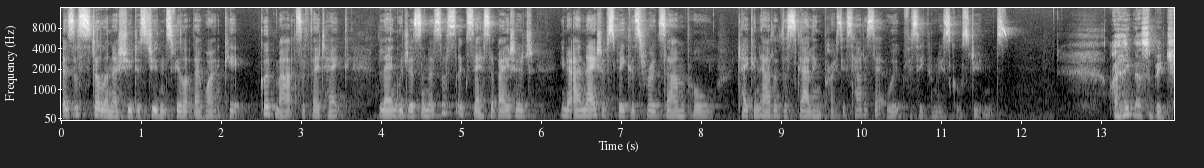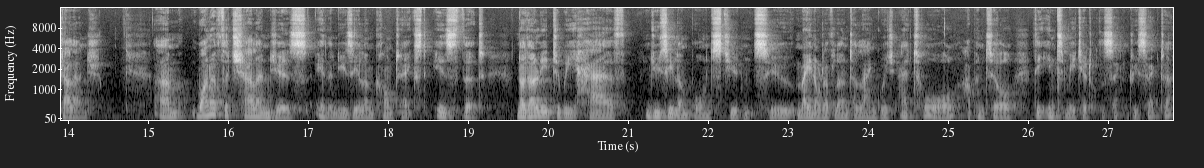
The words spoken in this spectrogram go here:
Is this still an issue? Do students feel that they won't get good marks if they take languages, and is this exacerbated? You know, are native speakers, for example, taken out of the scaling process? How does that work for secondary school students? I think that's a big challenge. Um, one of the challenges in the New Zealand context is that not only do we have New Zealand born students who may not have learned a language at all up until the intermediate or the secondary sector,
